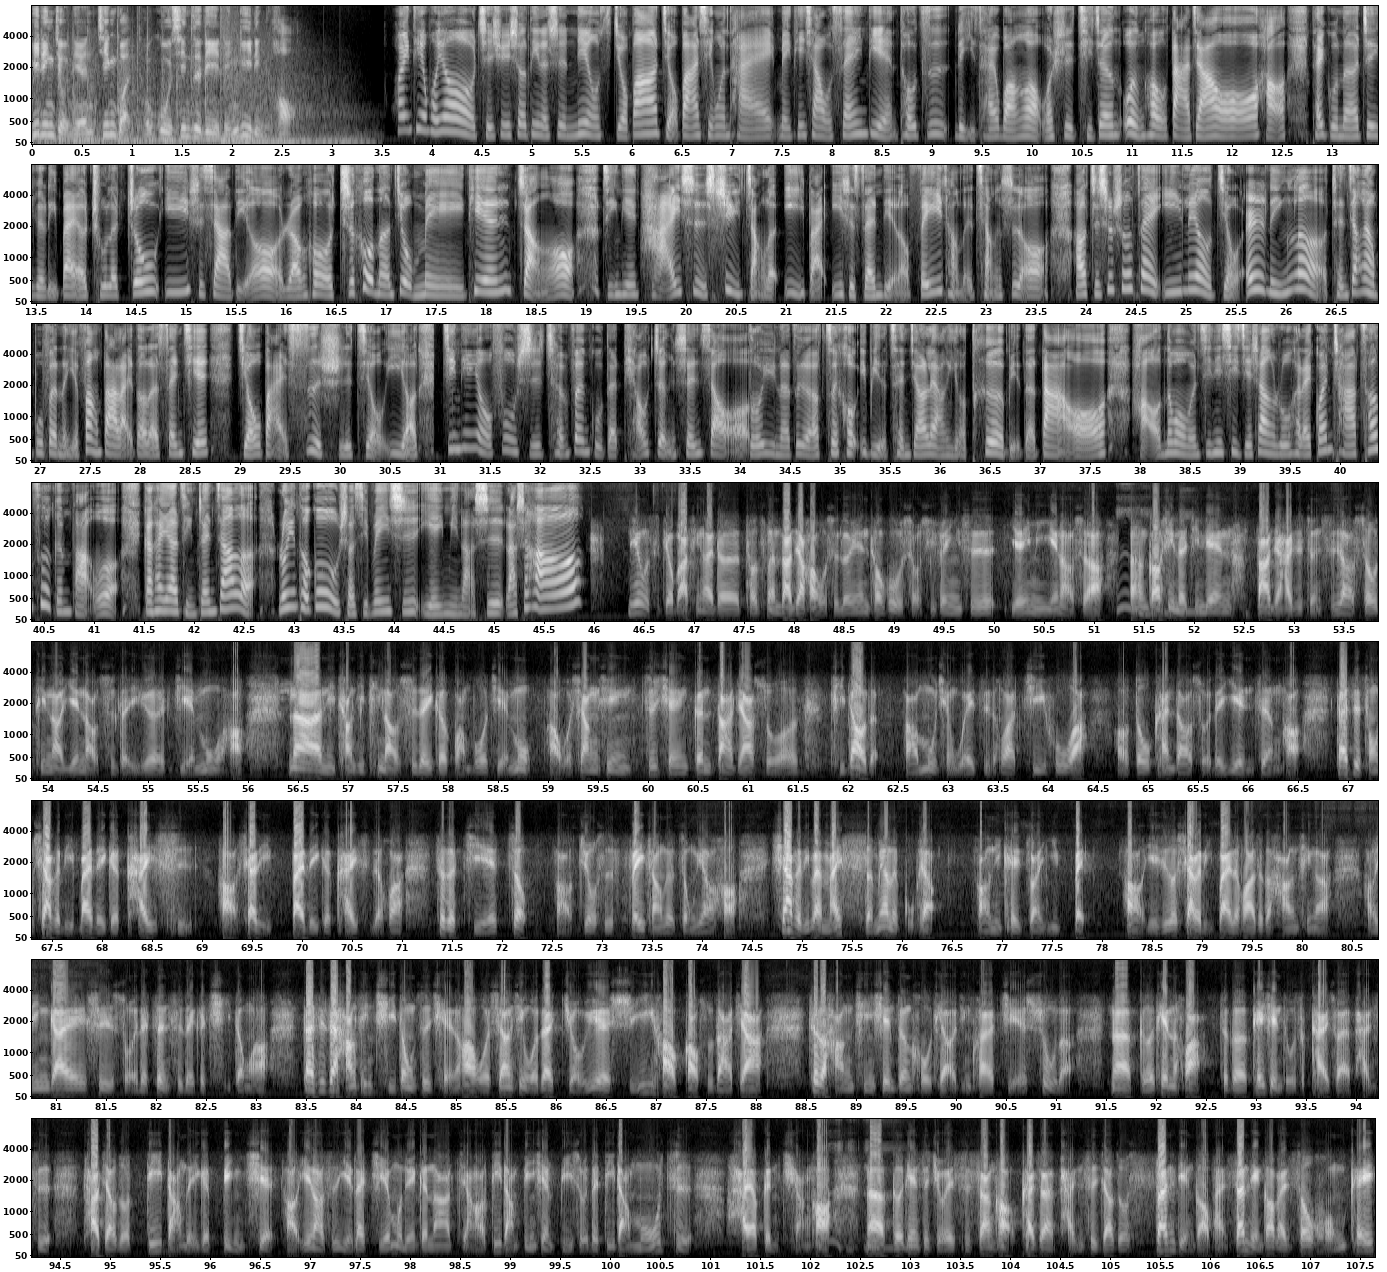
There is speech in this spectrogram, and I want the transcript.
一零九年金管投顾新字第零一零号。欢迎听众朋友持续收听的是 News 九八九八新闻台，每天下午三点投资理财王哦，我是奇珍问候大家哦。好，台股呢这个礼拜除了周一是下跌哦，然后之后呢就每天涨哦，今天还是续涨了一百一十三点哦，非常的强势哦。好，指数说在一六九二零了，成交量部分呢也放大来到了三千九百四十九亿哦。今天有富时成分股的调整升。小哦，所以呢，这个最后一笔的成交量有特别的大哦。好，那么我们今天细节上如何来观察、操作跟把握？刚刚要请专家了，录音投顾首席分析师严一鸣老师，老师好。news 九八，亲爱的投资们，大家好，我是留言投顾首席分析师严一鸣严老师啊。很高兴的，今天大家还是准时要收听到严老师的一个节目哈。那你长期听老师的一个广播节目啊，我相信之前跟大家所提到的。好，目前为止的话，几乎啊，哦，都看到所谓的验证哈。但是从下个礼拜的一个开始，好，下礼拜的一个开始的话，这个节奏啊，就是非常的重要哈。下个礼拜买什么样的股票，好，你可以赚一倍。好，也就是说下个礼拜的话，这个行情啊，好，应该是所谓的正式的一个启动啊。但是在行情启动之前哈，我相信我在九月十一号告诉大家，这个行情先蹲后跳已经快要结束了。那隔天的话，这个 K 线图是开出来盘是它叫做低档的一个并线。好，严老师也在节目里面跟大家讲啊，低档并线比所谓的低档拇指还要更强哈。那隔天是九月十三号开出来盘是叫做三点高盘，三点高盘收红 K，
